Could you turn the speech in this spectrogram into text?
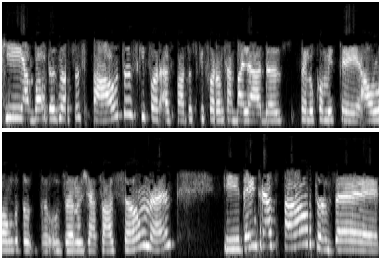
que aborda as nossas pautas, que foram as pautas que foram trabalhadas pelo comitê ao longo dos do, anos de atuação, né? E dentre as pautas, é,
